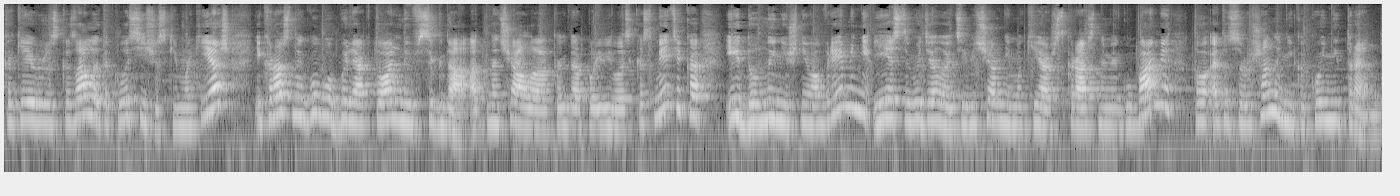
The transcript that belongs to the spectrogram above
как я уже сказала, это классический макияж, и красные губы были актуальны всегда, от начала, когда появилась косметика, и до нынешнего времени. И если вы делаете вечерний макияж с красными губами, то это совершенно никакой не тренд.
